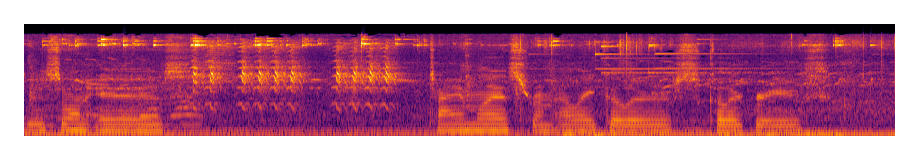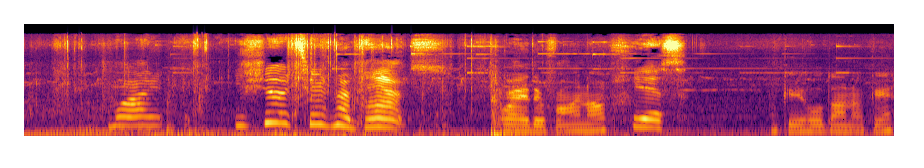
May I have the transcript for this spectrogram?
This one is Timeless from LA Colors, Color Craze. Why? You should have changed my pants. Why, they're falling off? Yes. Okay, hold on, okay?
